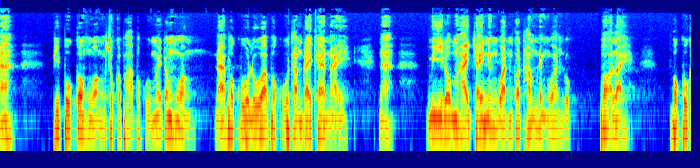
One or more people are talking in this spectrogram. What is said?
นะพี่ปุ๊กก็ห่วงสุขภาพพ่อครูไม่ต้องห่วง นะพ่อครูรู้ว่าพ่อครูทำได้แค่ไหนนะมีลมหายใจหนึ่งวันก็ทำหนึ่งวันลูกเพราะอะไรพ่อครูก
